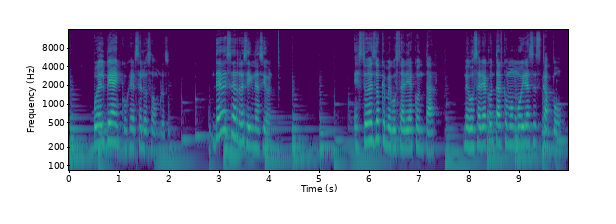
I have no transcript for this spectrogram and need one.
Vuelve a encogerse los hombros. Debe ser resignación. Esto es lo que me gustaría contar. Me gustaría contar cómo Moira se escapó,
